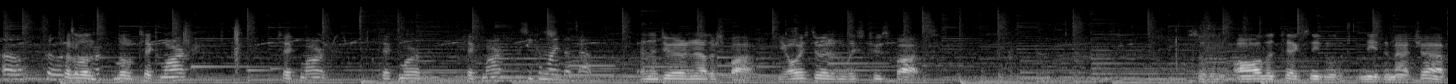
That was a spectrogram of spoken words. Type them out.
Oh, so put a little, little tick mark, tick mark, tick mark, tick mark, So you can line those up. and then do it in another spot. You always do it in at least two spots. So that all the ticks need to need to match up,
